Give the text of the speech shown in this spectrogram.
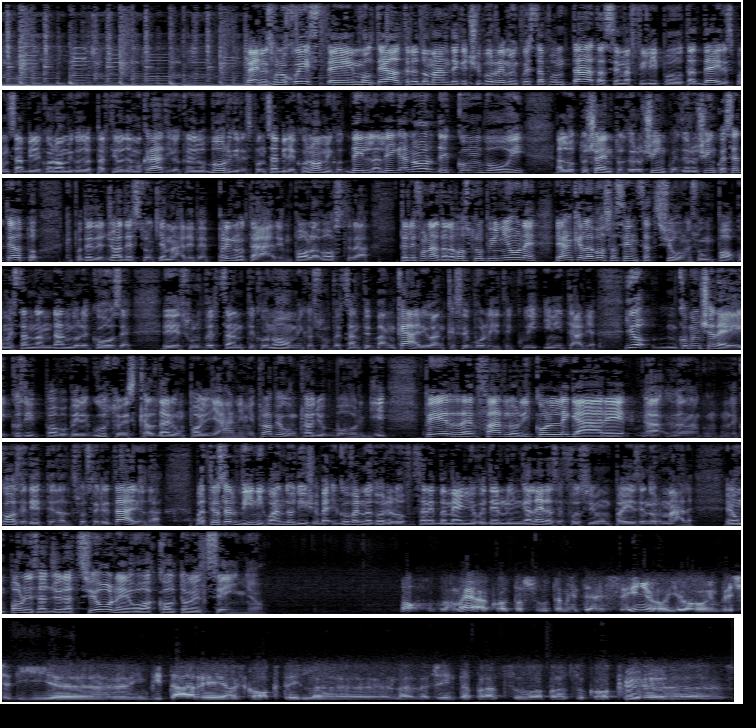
Bene, sono queste e molte altre domande che ci porremo in questa puntata assieme a Filippo Taddei, responsabile economico del Partito Democratico, e Claudio Borghi, responsabile economico della Lega Nord e con voi all'800 05 0578 che potete già adesso chiamare per prenotare un po' la vostra telefonata, la vostra opinione e anche la vostra sensazione su un po' come stanno andando le cose eh, sul versante economico, sul versante bancario, anche se volete, qui in Italia. Io comincerei così proprio per il gusto di scaldare un po' gli animi, proprio con Claudio Borghi per farlo ricollegare alle uh, cose dette dal suo segretario, da Matteo Salvini, quando dice che il governatore lo, sarebbe meglio vederlo in galera se fossimo un paese normale. È un po' un'esagerazione o accolto nel segno? Secondo me ha colto assolutamente nel segno. Io invece di eh, invitare al cocktail eh, la, la, gente a Palazzo, a Palazzo Koch, eh,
